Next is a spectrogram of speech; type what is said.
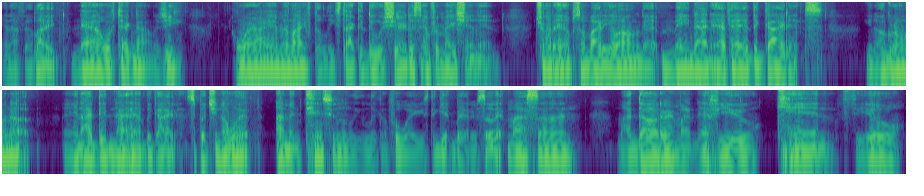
And I feel like now with technology, where I am in life, the least I could do is share this information and try to help somebody along that may not have had the guidance, you know, growing up. And I did not have the guidance. But you know what? I'm intentionally looking for ways to get better so that my son, my daughter, and my nephew can feel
